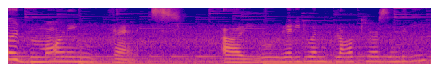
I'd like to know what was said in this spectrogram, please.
Good morning, friends. Are you ready to unblock your Zindagi?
